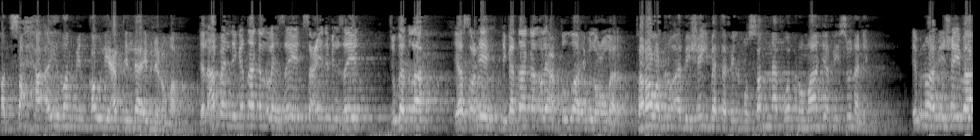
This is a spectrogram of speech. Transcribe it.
قد صح أيضا من قول عبد الله بن عمر dan apa yang dikatakan oleh Zaid Sa'id bin Zaid juga telah ya sahih dikatakan oleh Abdullah bin Umar فروى ابن أبي شيبة في المصنف وابن ماجه في سننه Ibnu Abi Shaybah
